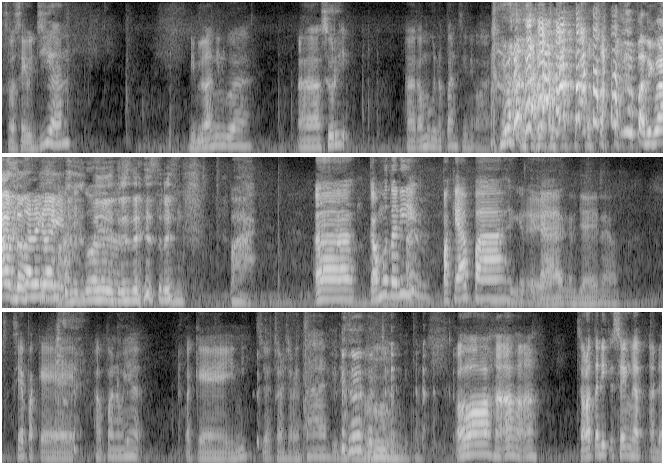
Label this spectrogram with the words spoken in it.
selesai ujian dibilangin gua "Eh, Suri eh, kamu ke depan sini wah Panik banget dong. Balik lagi. panik gua Iya, terus terus terus. Panik. wah eh, kamu tadi pakai apa gitu Iya. kan ngerjain saya pakai apa namanya pakai ini coret-coretan gitu macam gitu. Oh ha ha soalnya tadi saya ngeliat ada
